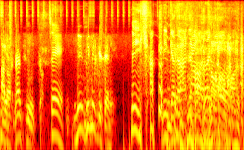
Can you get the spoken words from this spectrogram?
Allora, innanzitutto, Sì. di- dimmi chi sei. Minchia. Minchia, te la chiamo, te la Madonna.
